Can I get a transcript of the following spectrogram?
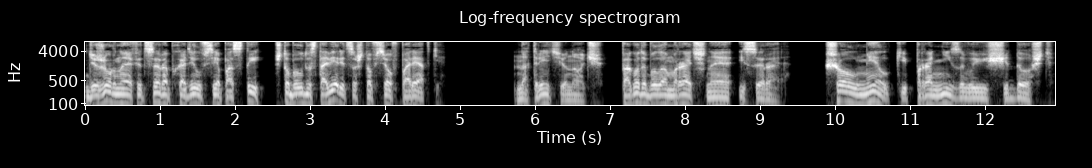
дежурный офицер обходил все посты, чтобы удостовериться, что все в порядке. На третью ночь погода была мрачная и сырая. Шел мелкий, пронизывающий дождь.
